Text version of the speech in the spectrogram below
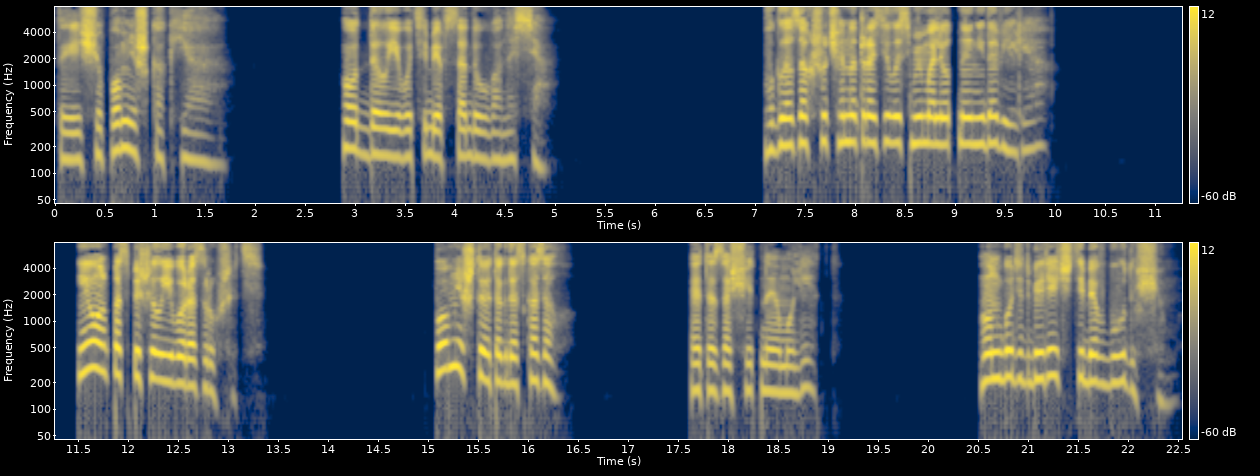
Ты еще помнишь, как я отдал его тебе в саду Ванася? В глазах Шучен отразилось мимолетное недоверие. И он поспешил его разрушить. Помнишь, что я тогда сказал? Это защитный амулет. Он будет беречь тебя в будущем.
